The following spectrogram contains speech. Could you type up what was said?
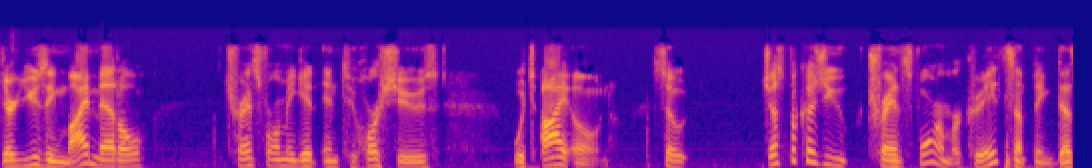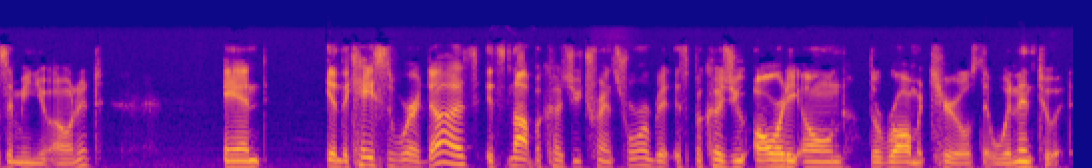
They're using my metal, transforming it into horseshoes, which I own. So just because you transform or create something doesn't mean you own it. And in the cases where it does, it's not because you transformed it, it's because you already owned the raw materials that went into it.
